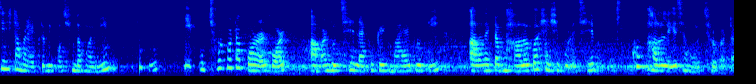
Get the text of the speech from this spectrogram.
জিনিসটা আমার একদমই পছন্দ হয়নি। কিন্তু এই উৎসর্গটা পড়ার পর আমার হচ্ছে লেখকের মায়ের প্রতি আলাদা একটা ভালোবাসা এসে পড়েছে। খুব ভালো লেগেছে আমার উৎসর্গটা।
